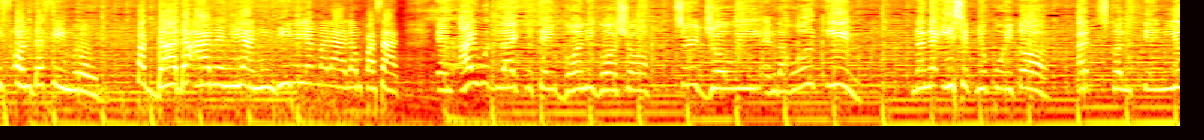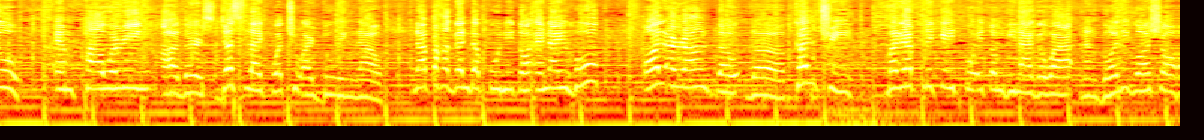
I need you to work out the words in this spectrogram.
is on the same road. Pagdadaanan nyo yan, hindi nyo yan malalampasan. And I would like to thank Go Negosyo, Sir Joey, and the whole team na naisip nyo po ito. At continue empowering others just like what you are doing now. Napakaganda po nito and I hope all around the, the country ma-replicate po itong ginagawa ng Go Negosyo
